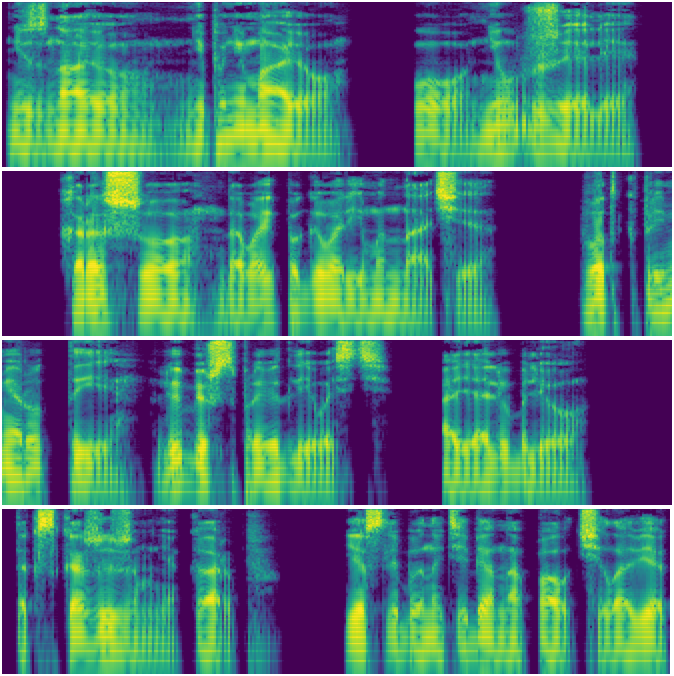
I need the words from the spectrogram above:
«Не знаю, не понимаю. О, неужели?» «Хорошо, давай поговорим иначе. Вот, к примеру, ты любишь справедливость, а я люблю. Так скажи же мне, Карп, если бы на тебя напал человек,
